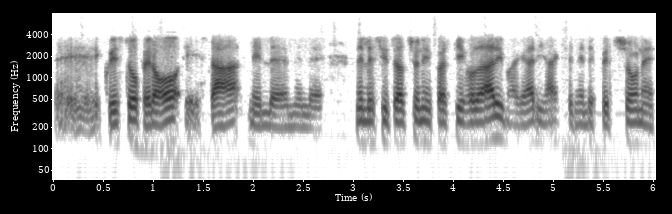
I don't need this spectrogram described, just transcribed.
Eh, questo però eh, sta nel- nelle, nelle situazioni particolari, magari anche nelle persone,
